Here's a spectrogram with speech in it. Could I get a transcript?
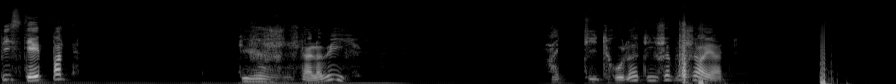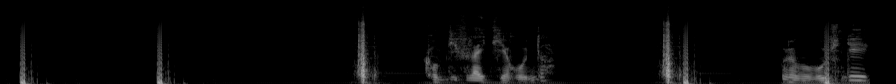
Bist deppert? Die ist schon schneller wie ich. Hat die Truller, die ist ja bescheuert. Kommt die vielleicht hier runter? Oder wo wünschen die?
